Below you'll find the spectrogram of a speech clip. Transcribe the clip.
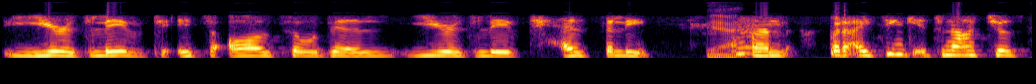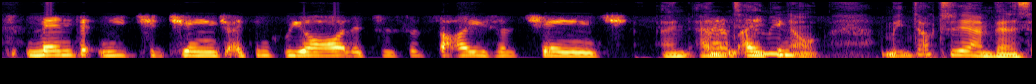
years lived, it's also the years lived healthily. Yeah. Um, but I think it's not just men that need to change. I think we all, it's a societal change. And, and um, tell I me now, I mean, Dr. Diane Bennis,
